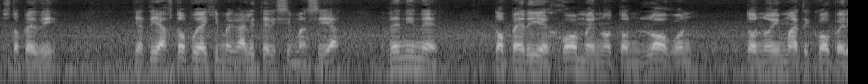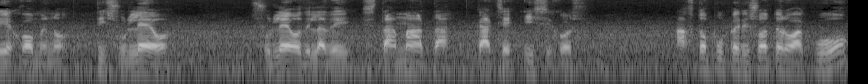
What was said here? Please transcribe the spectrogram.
στο παιδί. Γιατί αυτό που έχει μεγαλύτερη σημασία δεν είναι το περιεχόμενο των λόγων το νοηματικό περιεχόμενο τι σου λέω σου λέω δηλαδή σταμάτα, κάτσε ήσυχος αυτό που περισσότερο ακούω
